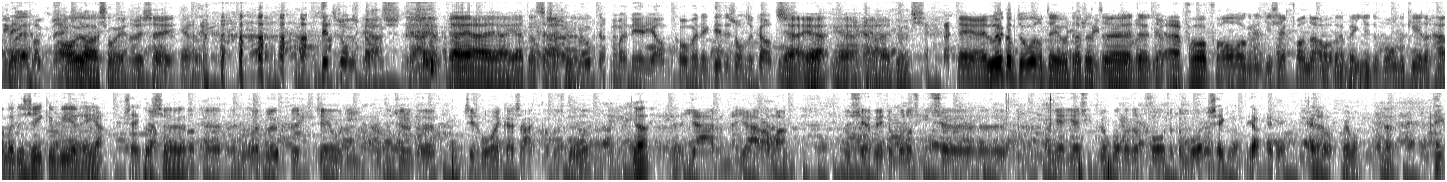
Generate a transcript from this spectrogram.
nee. Nee, Oh ik ja, sorry. op de wc. Dit is onze kans. Ja, ja, ja, ja dat We zag je. ook dat meneer Jan komen. Ik dit is onze kans. Ja, ja, ja, ja, dus. Nee, eh, leuk om te horen, Theo. Dat het, eh, dat- eh, voor- vooral ook dat je zegt van, nou, weet je, de volgende keer dan gaan we er zeker weer heen. Ja, zeker. Dus, eh, Wat, eh, wat ik leuk vind, Theo die doet natuurlijk uh, zich horecazaken aan de Zwolle. ja, Jaren en jaren lang. Dus jij weet ook wel eens iets. eh, eh, jij, jij ziet ook wel dat het groter kan worden. Zeker wel. Ja, echt wel. Echt wel. Helemaal.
